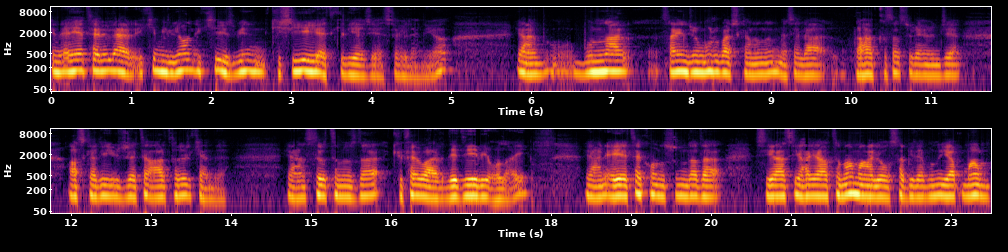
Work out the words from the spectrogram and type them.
şimdi EYT'liler 2 milyon 200 bin kişiyi etkileyeceği söyleniyor. Yani bunlar Sayın Cumhurbaşkanı'nın mesela daha kısa süre önce asgari ücreti artırırken de yani sırtımızda küfe var dediği bir olay. Yani EYT konusunda da siyasi hayatıma mal olsa bile bunu yapmam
